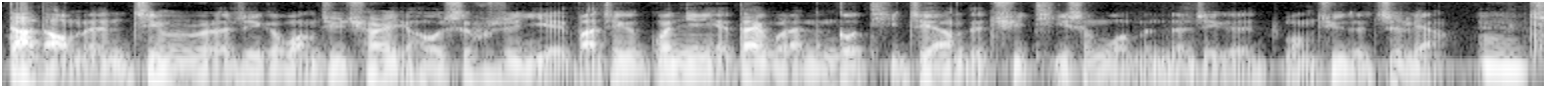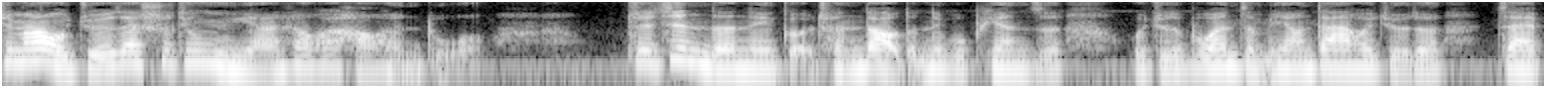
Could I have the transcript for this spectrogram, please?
大导们进入了这个网剧圈以后，是不是也把这个观念也带过来，能够提这样的去提升我们的这个网剧的质量？嗯，起码我觉得在视听语言上会好很多。最近的那个陈导的那部片子，我觉得不管怎么样，大家会觉得在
